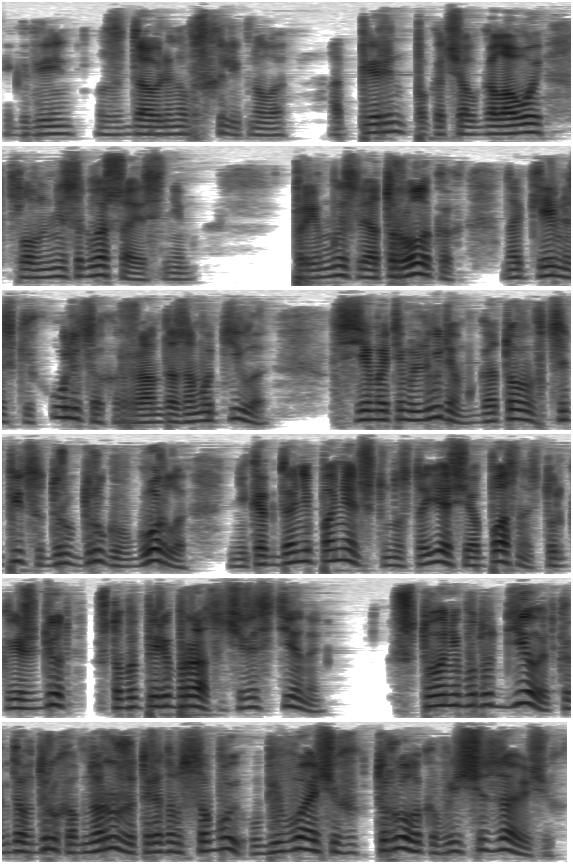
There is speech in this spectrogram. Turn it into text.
Гвин сдавленно всхлипнула, а Перин покачал головой, словно не соглашаясь с ним. При мысли о троллоках на кельнских улицах Ранда замутила. Всем этим людям, готовым вцепиться друг другу в горло, никогда не понять, что настоящая опасность только и ждет, чтобы перебраться через стены. Что они будут делать, когда вдруг обнаружат рядом с собой убивающих их троллоков и исчезающих?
